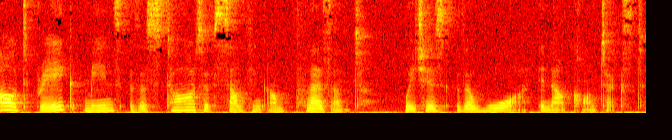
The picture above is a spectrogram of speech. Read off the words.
outbreak means the start of something unpleasant, which is the war in our context.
